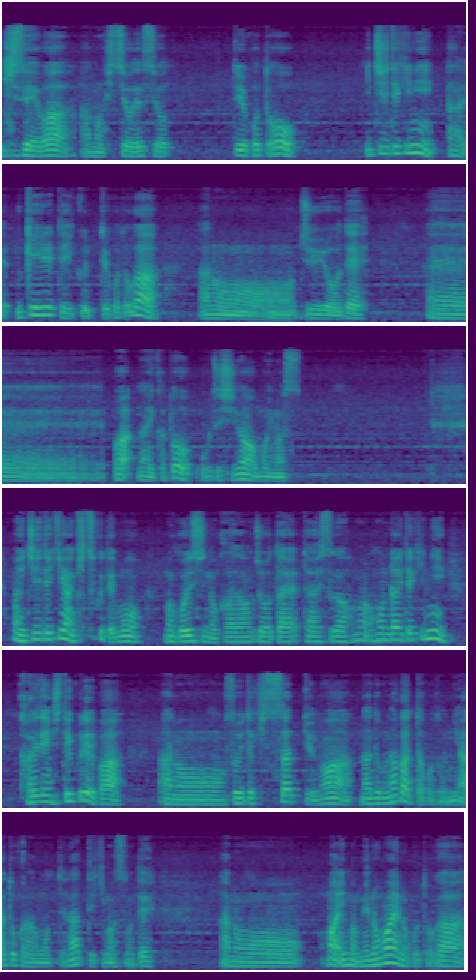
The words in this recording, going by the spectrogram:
犠牲はあの必要ですよっていうことを一時的に受け入れていくっていうことがあの重要で、えー、はないかと僕自身は思います。まあ、一時的にはきつくても、まあ、ご自身の体の状態体質が本来的に改善してくれば、あのー、そういったきつさっていうのは何でもなかったことに後から思ってなってきますので、あのー、まあ、今目の前のことが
